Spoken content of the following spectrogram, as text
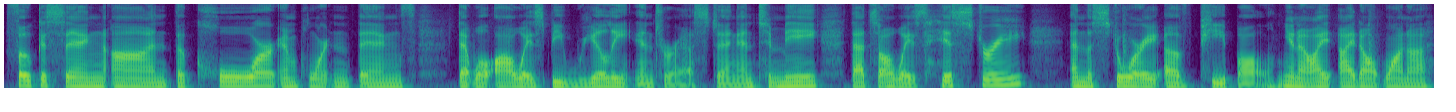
focusing on the core important things that will always be really interesting. And to me, that's always history and the story of people. You know, I, I don't want to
